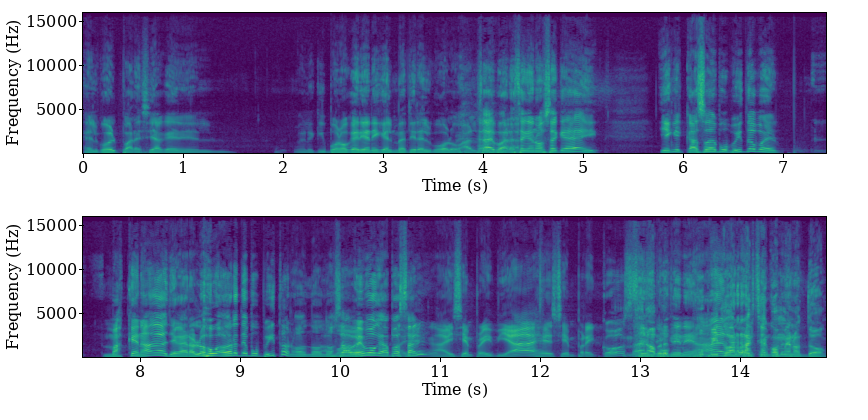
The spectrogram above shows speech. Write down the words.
el gol parecía que el, el equipo no quería ni que él metiera el gol o algo, ¿sabes? Parece que no sé qué hay. Y en el caso de Pupito, pues, más que nada, llegarán los jugadores de Pupito, no, no, no sabemos qué va a pasar. Ahí siempre hay viajes, siempre hay cosas. Bueno, pero Pupito algo, arranca siempre- con menos dos.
